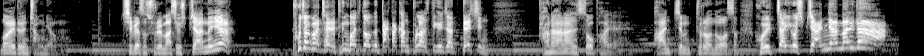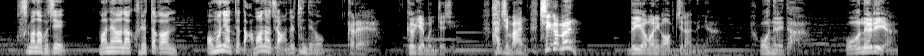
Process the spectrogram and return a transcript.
너희들은 정녕 집에서 술을 마시고 싶지 않느냐? 포장마차에 등받이도 없는 딱딱한 플라스틱 의자 대신 편안한 소파에 반쯤 들어 누워서 홀짝이고 싶지 않냔 말이다. 하지만 아버지, 만에 하나 그랬다간 어머니한테 나만 하질 않을 텐데요. 그래, 그게 문제지. 하지만 지금은 너희 어머니가 없질 않느냐 오늘이다 오늘이야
